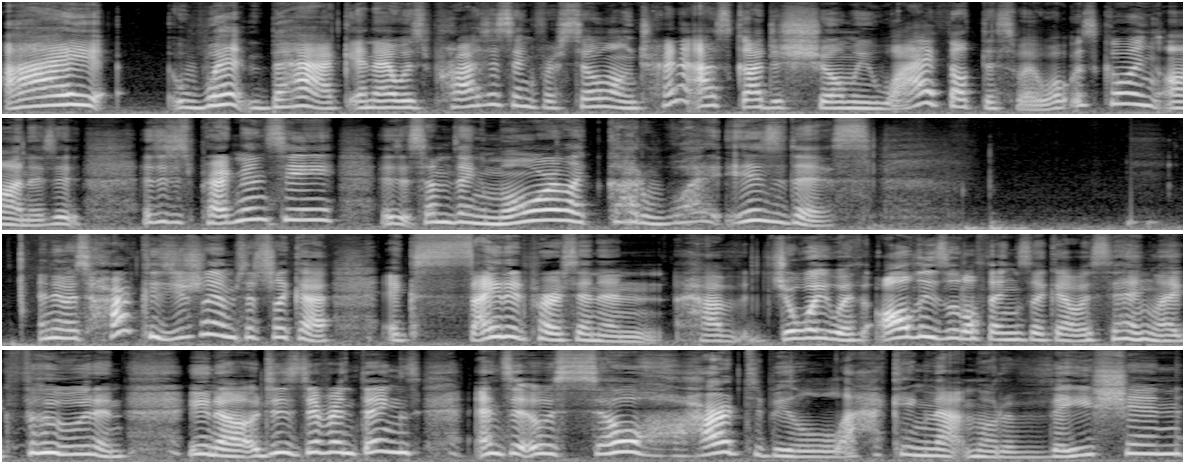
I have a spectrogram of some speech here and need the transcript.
I went back and I was processing for so long, trying to ask God to show me why I felt this way. What was going on? Is it is it just pregnancy? Is it something more? Like, God, what is this? And it was hard because usually i'm such like a excited person and have joy with all these little things like i was saying like food and you know just different things. And so it was so hard to be lacking that motivation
